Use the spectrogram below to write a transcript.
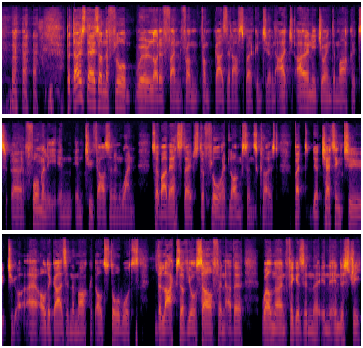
but those days on the floor were a lot of fun from from guys that I've spoken to. I mean, I, I only joined the market uh, formally in in 2001, so by that stage the floor had long since closed. But you know, chatting to to uh, older guys in the market, old stalwarts, the likes of yourself and other well-known figures in the in the industry,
